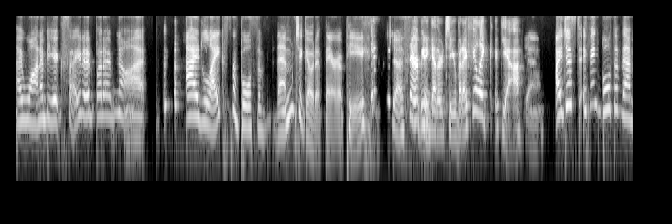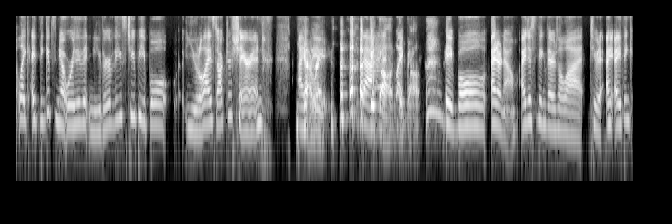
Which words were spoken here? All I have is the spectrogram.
I want to be excited but I'm not. I'd like for both of them to go to therapy. Just therapy together too, but I feel like yeah. Yeah. I just I think both of them like I think it's noteworthy that neither of these two people utilize Dr. Sharon. yeah, right. that, good call. Like, good call. They both I don't know. I just think there's a lot to it. I, I think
